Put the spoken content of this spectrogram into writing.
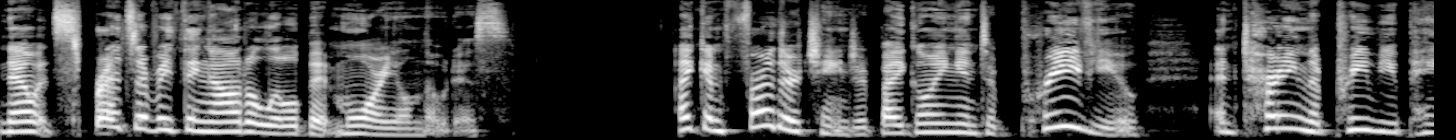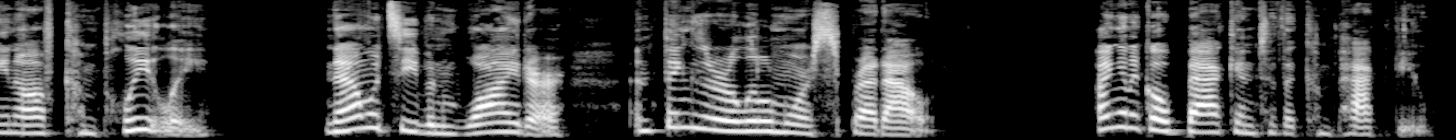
Now it spreads everything out a little bit more, you'll notice. I can further change it by going into preview and turning the preview pane off completely. Now it's even wider, and things are a little more spread out. I'm going to go back into the compact view,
